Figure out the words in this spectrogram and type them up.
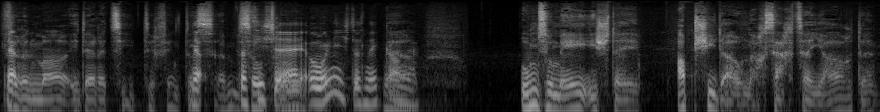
für Ja. einen Mann in dieser Zeit. Ich finde Ja, das, ähm, das so ist, äh, ohne ist das nicht Ja. gegangen. Umso mehr ist der Abschied auch nach 16 Jahren.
